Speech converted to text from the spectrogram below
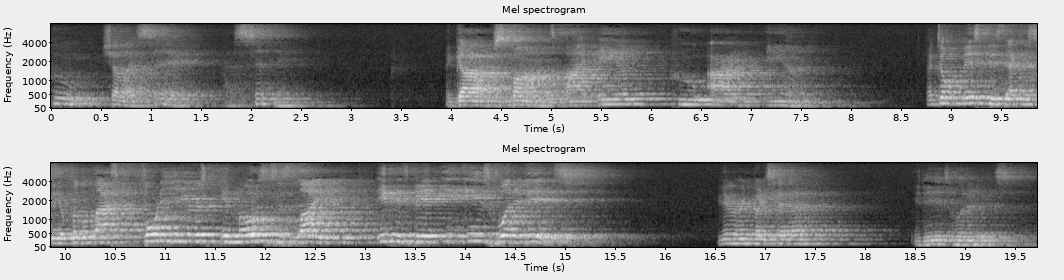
Whom shall I say has sent me? And God responds, I am who I am. And don't miss this, Ecclesia. For the last 40 years in Moses' life, it has been, it is what it is. Have you ever heard anybody say that? It is what it is.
